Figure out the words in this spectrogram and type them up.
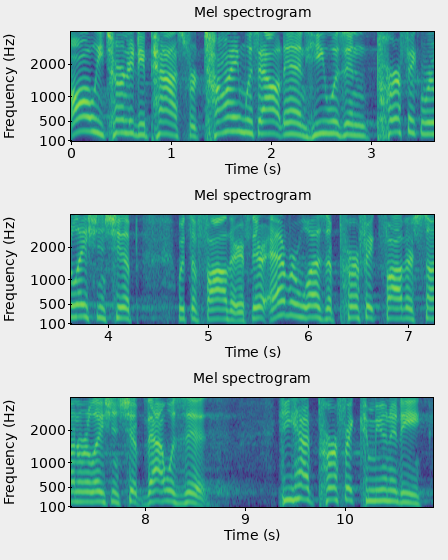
all eternity past, for time without end. He was in perfect relationship with the Father. If there ever was a perfect father son relationship, that was it. He had perfect community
